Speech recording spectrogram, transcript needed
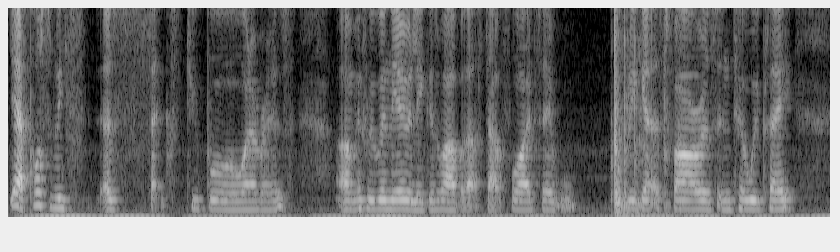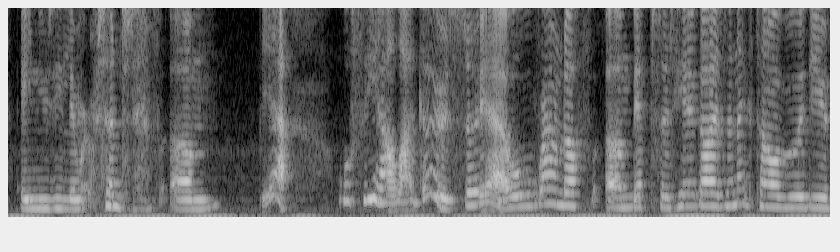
yeah, possibly a sextuple or whatever it is, um, if we win the O League as well, but that's doubtful. I'd say we'll probably get as far as until we play a New Zealand representative. Um, yeah, we'll see how that goes. So yeah, we'll round off um, the episode here, guys. The next time I'll be with you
